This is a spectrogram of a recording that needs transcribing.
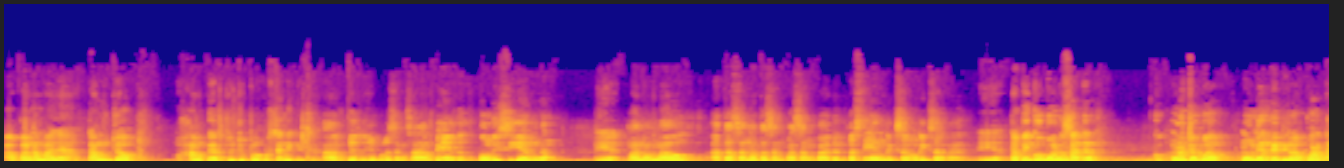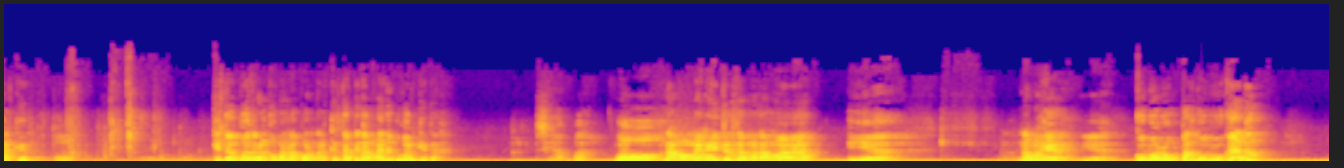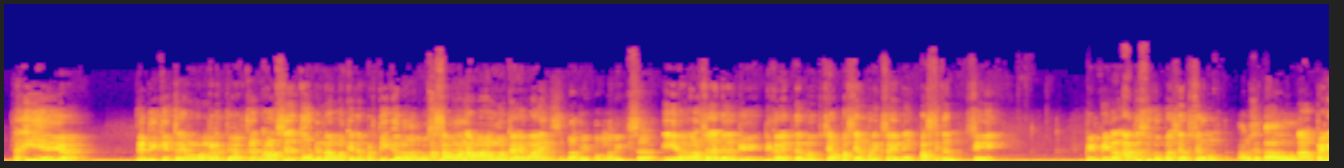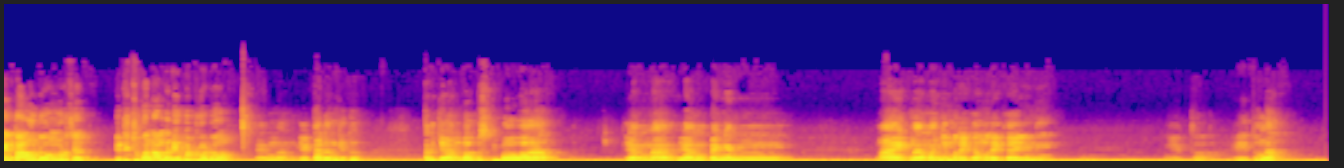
apa namanya tanggung jawab hampir 70% nih gitu. hampir 70% sampai yang ke kepolisian kan Iya. mana mau atasan-atasan pasang badan pasti yang meriksa-meriksa kan Iya, tapi gue baru sadar. Gua- lu coba, lu lihat deh di laporan akhir. Hmm. Kita buat rangkuman laporan akhir, tapi namanya bukan kita. Siapa Na- oh nama manajer sama nama iya nama Iya, head. iya Gue baru pas gue buka tuh, nah, iya ya. Jadi kita yang mengerjakan harusnya itu ada nama kita bertiga loh, Harusnya. sama nama anggota yang lain. sebagai pemeriksa Iya, harusnya ada di, dikaitkan loh. Siapa sih yang periksa ini? Pasti kan si pimpinan atas juga pasti harusnya harusnya tahu tak pengen tahu dong harusnya. Jadi cuma nama dia berdua doang. emang ya kadang gitu kerjaan bagus di bawah yang na- yang pengen naik namanya mereka mereka ini gitu ya itulah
